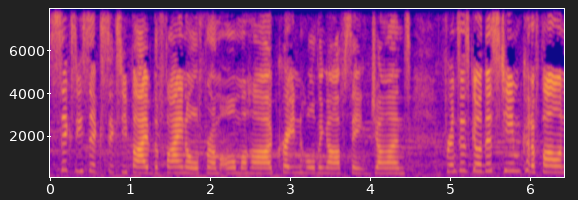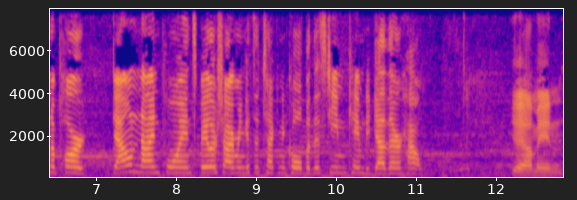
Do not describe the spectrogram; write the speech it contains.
66-65 the final from Omaha. Creighton holding off St. John's. Francisco, this team could have fallen apart. Down nine points. Baylor Scheierman gets a technical, but this team came together. How? Yeah, I mean,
